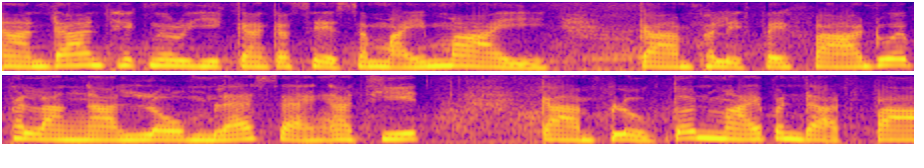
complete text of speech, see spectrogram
งานด้านเทคโนโลยีการเกษตรสมัยใหม่ การผลิตไฟฟ้าด้วยพลังงานลมและแสงอาทิตย์ การปลูกต้นไม้บนดาดฟ้า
